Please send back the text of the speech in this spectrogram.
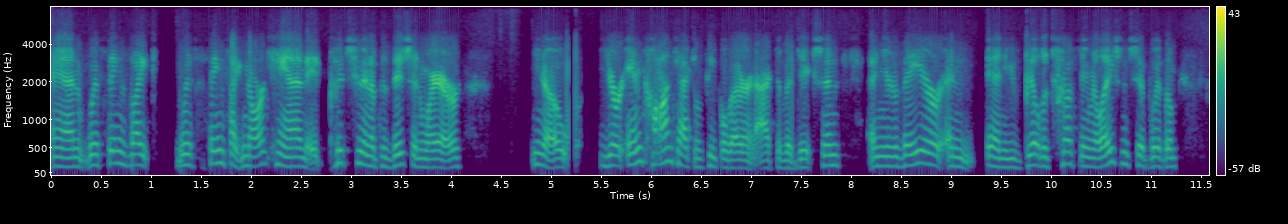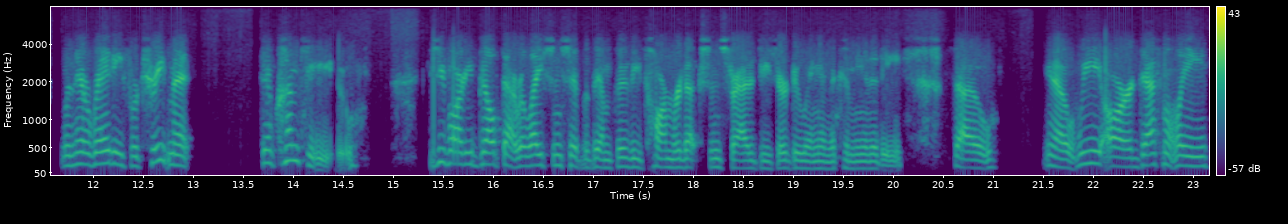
And with things like with things like Narcan, it puts you in a position where, you know, you're in contact with people that are in active addiction and you're there and and you've built a trusting relationship with them when they're ready for treatment they'll come to you because you've already built that relationship with them through these harm reduction strategies you're doing in the community. So, you know, we are definitely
